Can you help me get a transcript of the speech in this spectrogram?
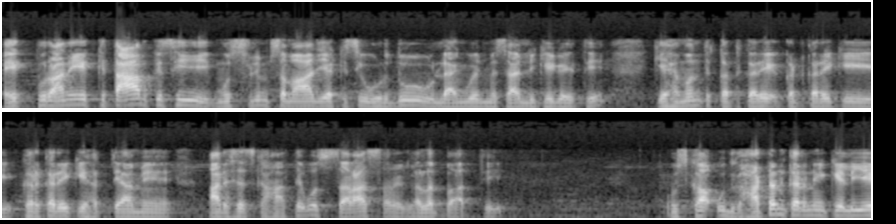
एक पुरानी एक किताब किसी मुस्लिम समाज या किसी उर्दू लैंग्वेज में शायद लिखी गई थी कि हेमंत कटकरे कटकरे की करकरे की हत्या में आरएसएस का हाथ है वो सरासर गलत बात थी। उसका उद्घाटन करने के लिए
